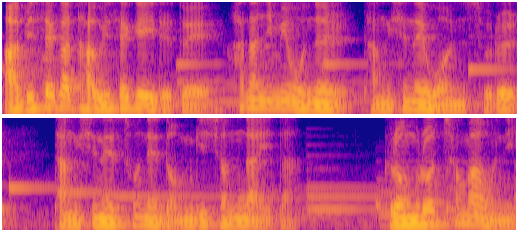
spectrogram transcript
아비세가 다윗에게 이르되 하나님이 오늘 당신의 원수를 당신의 손에 넘기셨나이다. 그러므로 청하오니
